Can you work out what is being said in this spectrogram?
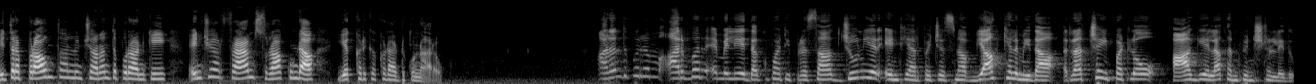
ఇతర ప్రాంతాల నుంచి అనంతపురానికి ఎన్టీఆర్ ఫ్యాన్స్ రాకుండా ఎక్కడికక్కడ అడ్డుకున్నారు. Anantapuram urban MLA Daggupati Prasad junior NTR పై చేసిన వ్యాఖ్యల మీద రచ్చ ఇప్పట్లో ఆగేలా కనిపించడం లేదు.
